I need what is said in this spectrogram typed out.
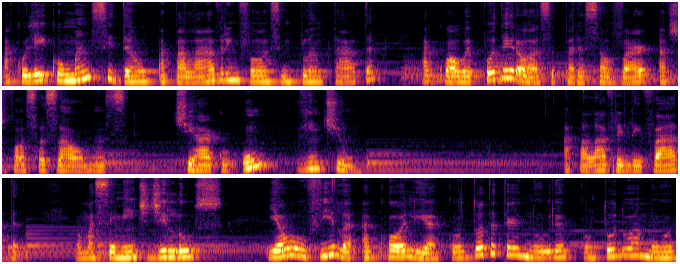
acolhei com mansidão a palavra em vós implantada, a qual é poderosa para salvar as vossas almas. Tiago 1, 21. A palavra elevada é uma semente de luz e, ao ouvi-la, acolhe-a com toda ternura, com todo o amor,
